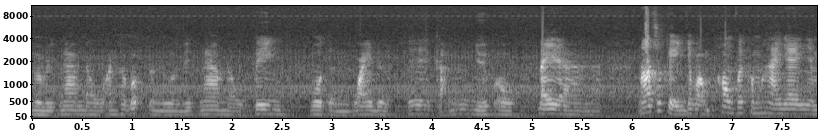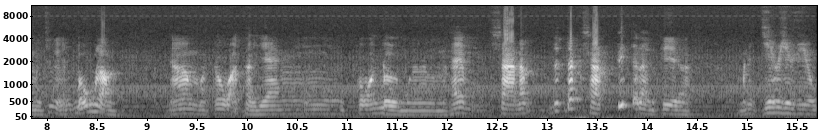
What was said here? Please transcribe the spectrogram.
người Việt Nam đầu anh Facebook là người Việt Nam đầu tiên vô tình quay được cái cảnh UFO đây là, là nó xuất hiện trong vòng 0,02 giây nhưng mình xuất hiện 4 lần. Đó, mà cái quãng thời gian cái quãng đường mà mình thấy xa lắm rất rất xa tít ở đằng kia mà nó chiều chiều chiều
